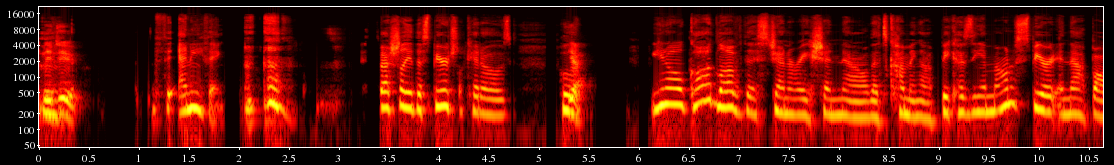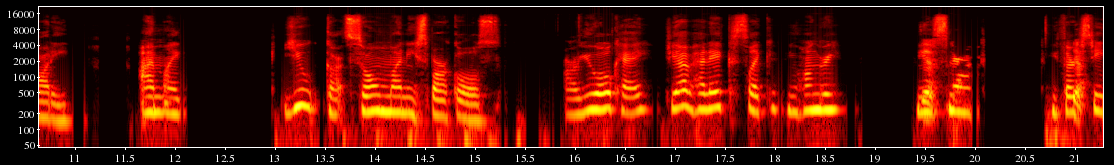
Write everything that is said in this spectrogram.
They do anything, especially the spiritual kiddos who yeah you know, God love this generation now that's coming up because the amount of spirit in that body, I'm like, you got so many sparkles. Are you okay? Do you have headaches? Like, you hungry? You yeah. a snack? You thirsty? Yeah.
